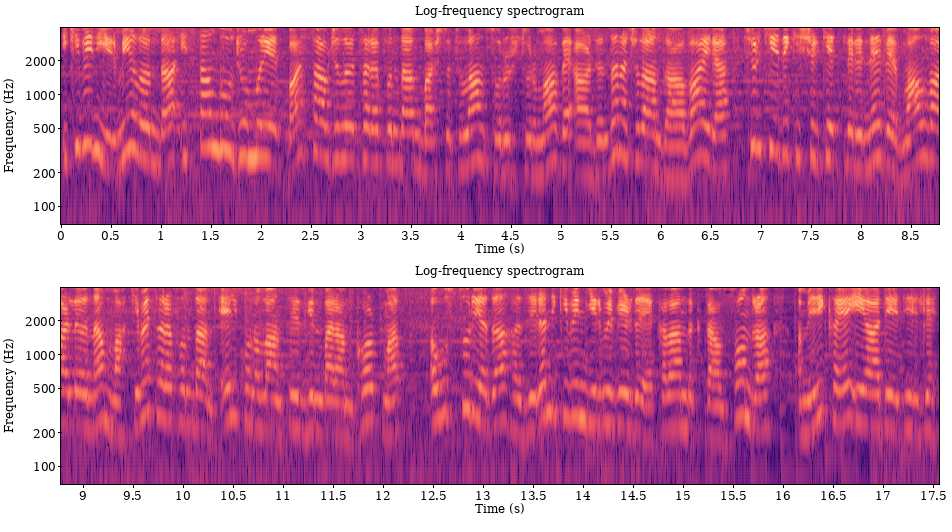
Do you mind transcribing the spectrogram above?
2020 yılında İstanbul Cumhuriyet Başsavcılığı tarafından başlatılan soruşturma ve ardından açılan davayla Türkiye'deki şirketlerine ve mal varlığına mahkeme tarafından el konulan Sezgin Baran Korkmaz, Avusturya'da Haziran 2021'de yakalandıktan sonra Amerika'ya iade edildi.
